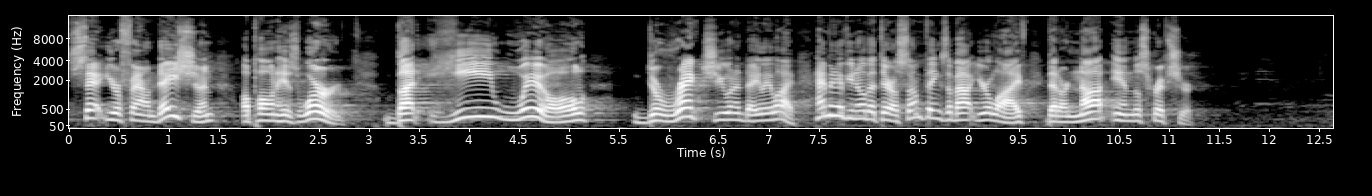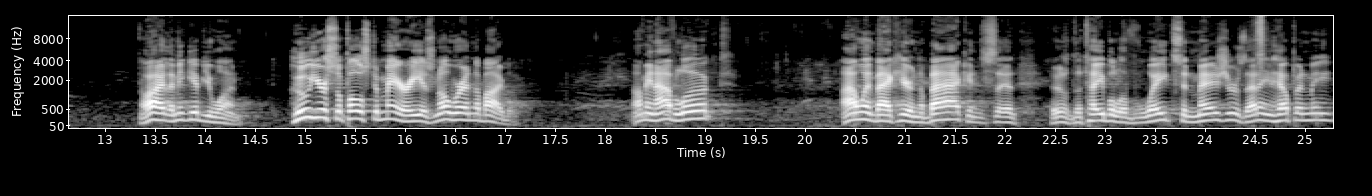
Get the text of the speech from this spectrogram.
set your foundation upon His Word but He will direct you in a daily life. How many of you know that there are some things about your life that are not in the Scripture? All right, let me give you one. Who you're supposed to marry is nowhere in the Bible. I mean, I've looked. I went back here in the back and said, There's the table of weights and measures. That ain't helping me.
